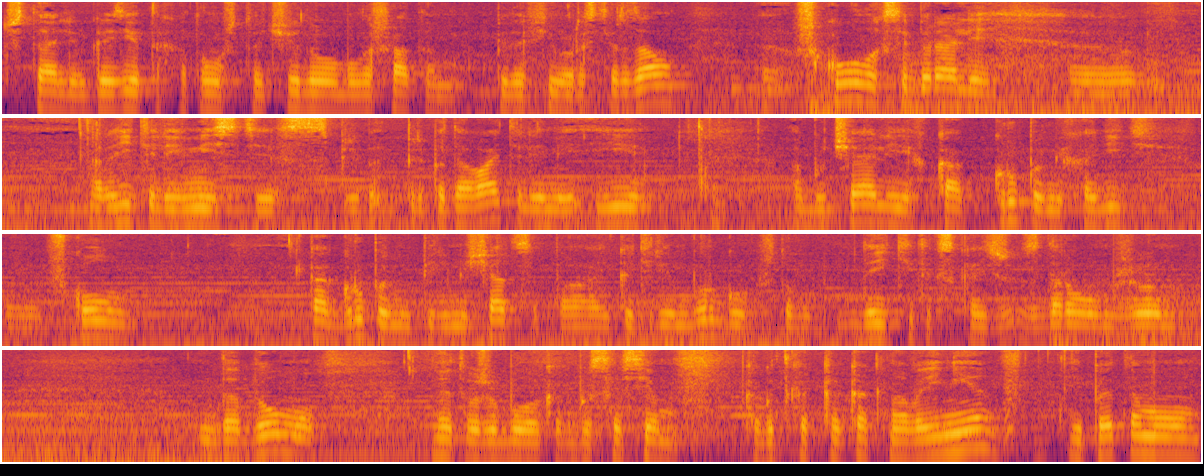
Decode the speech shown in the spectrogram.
читали в газетах о том, что очередного малыша там педофил растерзал. Э, В школах собирали э, родителей вместе с препод- преподавателями и обучали их, как группами ходить в школу, как группами перемещаться по Екатеринбургу, чтобы дойти, так сказать, здоровым, живым до дому. Но это уже было как бы совсем как, как, как, как на войне. И поэтому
